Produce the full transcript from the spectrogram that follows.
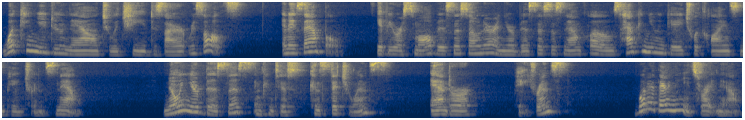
What can you do now to achieve desired results? An example if you're a small business owner and your business is now closed, how can you engage with clients and patrons now? Knowing your business and constituents and or patrons, what are their needs right now?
